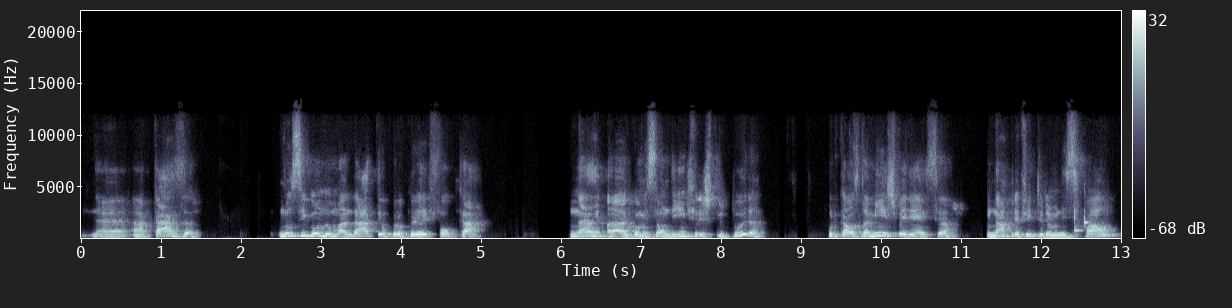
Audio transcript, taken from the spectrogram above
né, à no segundo mandato, eu procurei focar na Comissão de Infraestrutura, por causa da minha experiência na Prefeitura Municipal,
